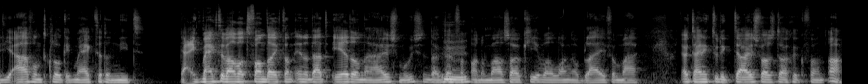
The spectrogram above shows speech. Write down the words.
die avondklok, ik merkte er niet. Ja, ik merkte wel wat van dat ik dan inderdaad eerder naar huis moest. En dat ik dacht Mhm. van, oh, normaal zou ik hier wel langer blijven. Maar uiteindelijk toen ik thuis was, dacht ik van, ah,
